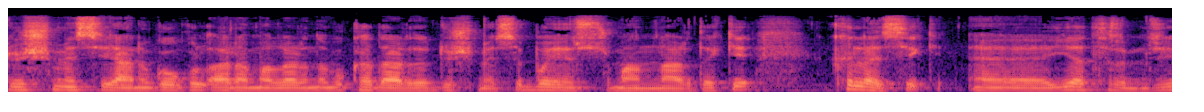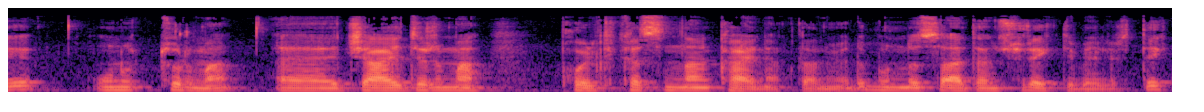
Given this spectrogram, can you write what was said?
düşmesi yani Google aramalarında bu kadar da düşmesi bu enstrümanlardaki klasik e, yatırımcıyı unutturma, e, caydırma politikasından kaynaklanıyordu. Bunu da zaten sürekli belirttik.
